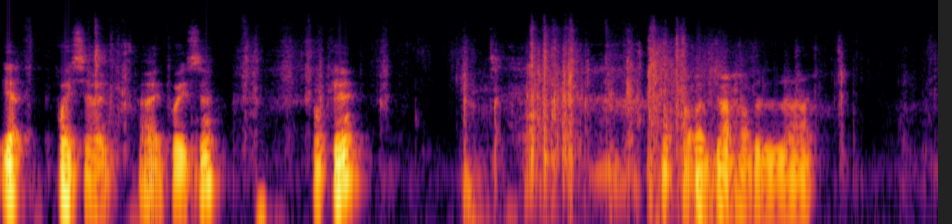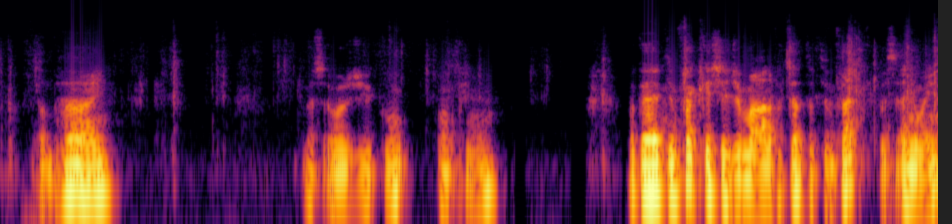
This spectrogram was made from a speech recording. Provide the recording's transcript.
يا كويسة هاي. هاي كويسة okay. حتى أرجعها بال طب هاي. بس أورجيكم. okay. okay هاي بتنفكش يا جماعة. أنا فكرت بتنفك بس anyway.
